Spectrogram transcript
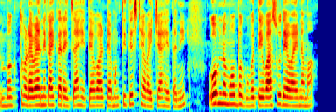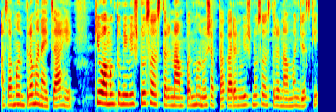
मग थोड्या वेळाने काय करायचं आहे त्या वाट्या मग तिथेच ठेवायच्या आहेत. आणि ओम नमो भगवते वासुदेवाय नमः असा मंत्र म्हणायचा आहे. किंवा मग तुम्ही विष्णू सहस्त्रनाम पण म्हणू शकता. कारण विष्णू सहस्त्रनाम म्हणजेच की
